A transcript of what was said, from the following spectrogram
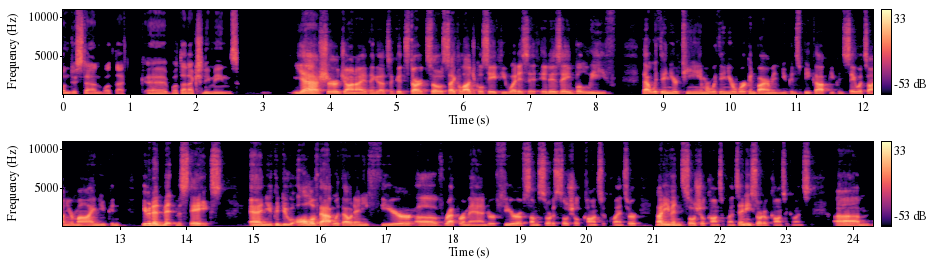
understand what that uh, what that actually means. Yeah, sure, John. I think that's a good start. So, psychological safety, what is it? It is a belief that within your team or within your work environment, you can speak up, you can say what's on your mind, you can even admit mistakes, and you can do all of that without any fear of reprimand or fear of some sort of social consequence, or not even social consequence, any sort of consequence um,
